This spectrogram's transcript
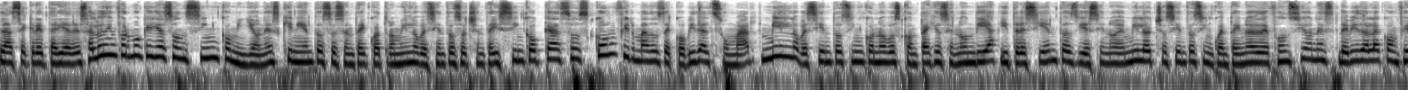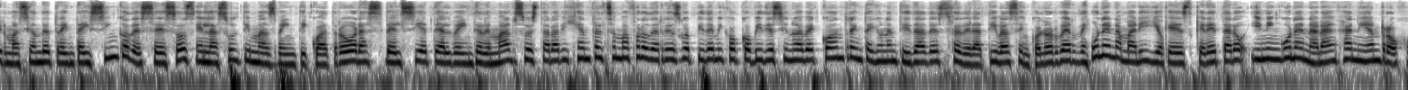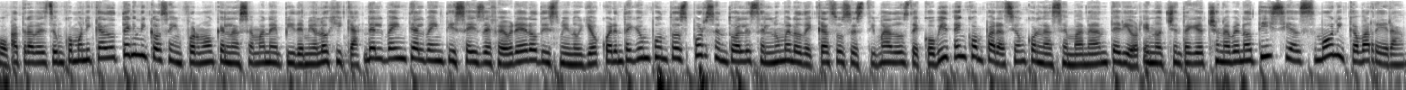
La Secretaría de Salud informó que ya son 5.564.985 casos confirmados de COVID al sumar 1.905 nuevos contagios en un día y 319.859 defunciones debido a la confirmación de 35 decesos en las últimas 24 horas. Del 7 al 20 de marzo estará vigente el semáforo de riesgo epidémico COVID-19 con 31 entidades federativas en color verde, una en amarillo que es Querétaro y ninguna en naranja ni en rojo. A través de un comunicado técnico se informó que en la semana epidemiológica del 20 al 26 de febrero disminuyó 41 puntos porcentuales el número de casos estimados de COVID en comparación con la semana anterior. En 889 Noticias, Mónica Barrera.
